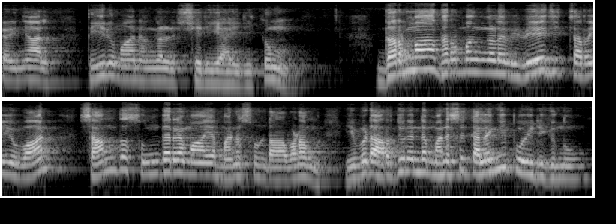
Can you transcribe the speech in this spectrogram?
കഴിഞ്ഞാൽ തീരുമാനങ്ങൾ ശരിയായിരിക്കും. ധർമാധർമ്മങ്ങളെ വിവേചിച്ചറിയുവാൻ ശാന്തസുന്ദരമായ മനസ്സുണ്ടാവണം. ഇവിടെ അർജുനന്റെ മനസ്സ് കലങ്ങിപ്പോയിരിക്കുന്നു.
